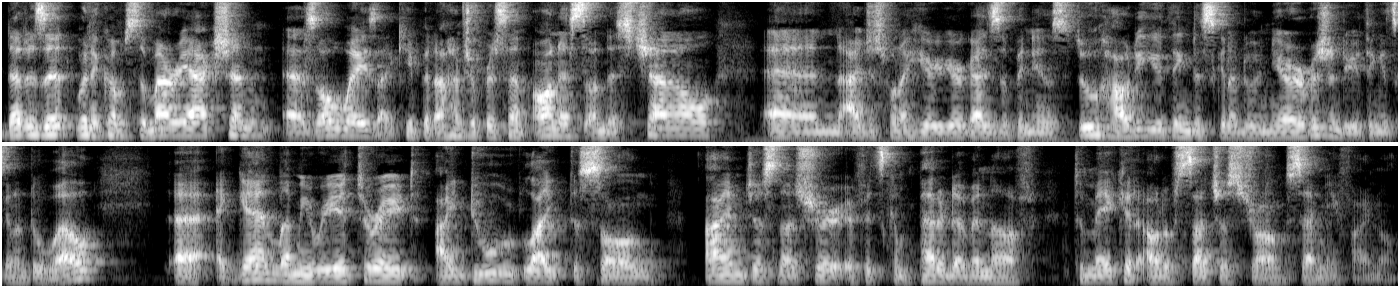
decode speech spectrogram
that is it when it comes to my reaction. As always, I keep it 100% honest on this channel. And I just want to hear your guys' opinions too. How do you think this is going to do in Eurovision? Do you think it's going to do well? Uh, again, let me reiterate, I do like the song. I'm just not sure if it's competitive enough to make it out of such a strong semi-final.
